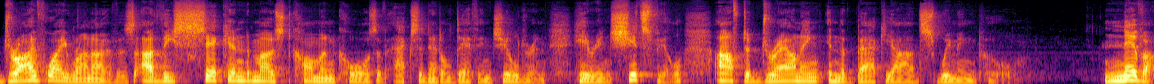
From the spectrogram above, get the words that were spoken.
Driveway runovers are the second most common cause of accidental death in children here in Shitsville after drowning in the backyard swimming pool. Never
